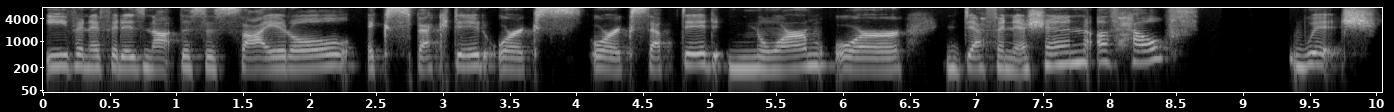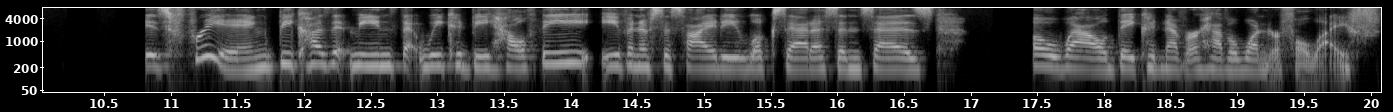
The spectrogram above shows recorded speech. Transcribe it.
even if it is not the societal expected or ex- or accepted norm or definition of health which is freeing because it means that we could be healthy even if society looks at us and says oh wow they could never have a wonderful life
